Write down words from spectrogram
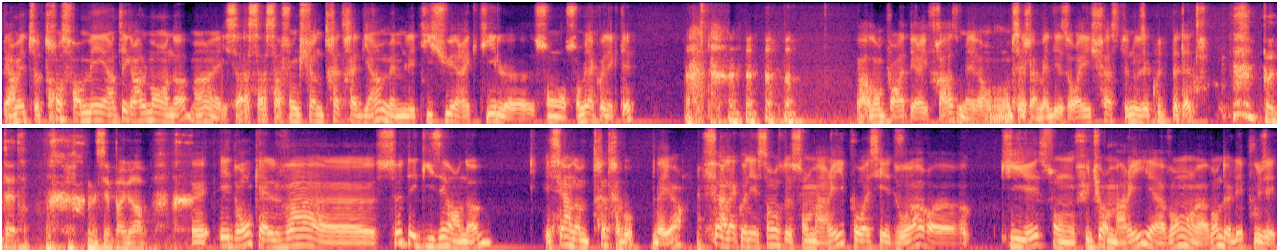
permet de se transformer intégralement en homme, hein, et ça, ça, ça, fonctionne très très bien, même les tissus érectiles euh, sont, sont bien connectés. Pardon pour la périphrase, mais on ne sait jamais, des oreilles chastes nous écoutent peut-être. peut-être, mais c'est pas grave. Euh, et donc, elle va euh, se déguiser en homme, et c'est un homme très très beau d'ailleurs, faire la connaissance de son mari pour essayer de voir euh, qui est son futur mari avant, avant de l'épouser.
